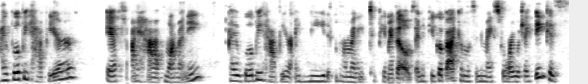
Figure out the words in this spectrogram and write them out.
I will be happier if I have more money. I will be happier. I need more money to pay my bills. And if you go back and listen to my story, which I think is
